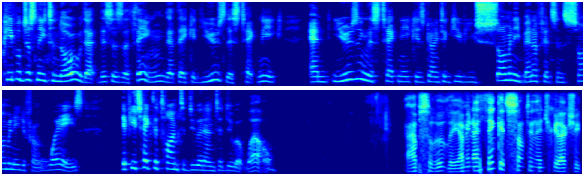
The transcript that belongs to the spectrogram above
people just need to know that this is a thing that they could use this technique and using this technique is going to give you so many benefits in so many different ways if you take the time to do it and to do it well. Absolutely. I mean, I think it's something that you could actually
